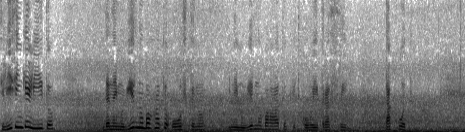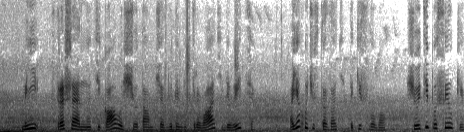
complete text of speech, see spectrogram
цілісіньке літо, де неймовірно багато остинок і неймовірно багато квіткової краси. Так от, мені страшенно цікаво, що там зараз будемо відкривати і дивитися. А я хочу сказати такі слова, що ці посилки,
